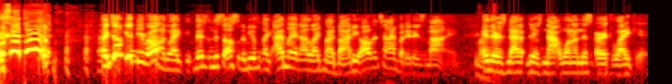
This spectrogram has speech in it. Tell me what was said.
Who said that? like don't get me wrong. Like this and this is also the beautiful like i might not like my body all the time but it is mine. Right. and there's not there's not one on this earth like it.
